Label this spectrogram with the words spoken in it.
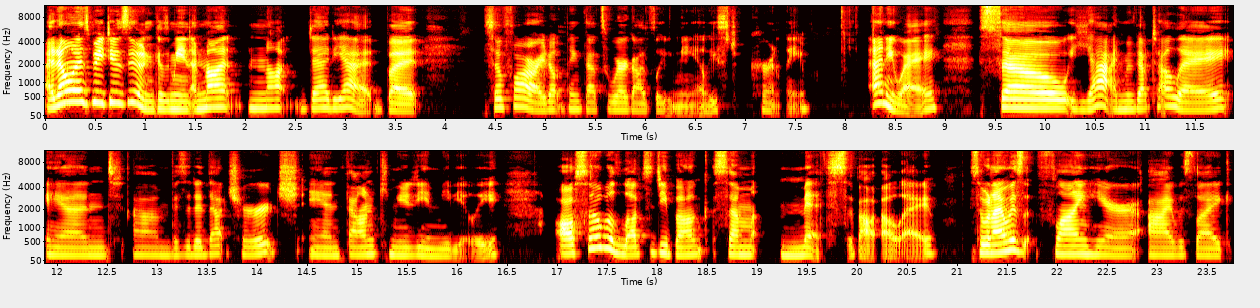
I don't want to speak too soon because I mean, I'm not not dead yet, but so far I don't think that's where God's leading me, at least currently. Anyway, so yeah, I moved out to LA and um, visited that church and found community immediately. Also, would love to debunk some myths about LA. So when I was flying here, I was like,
